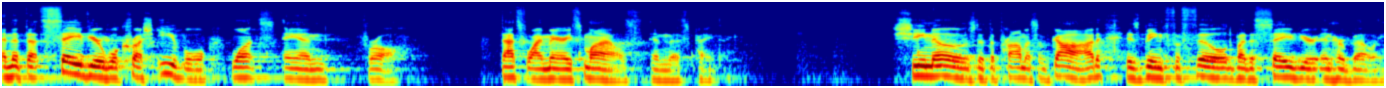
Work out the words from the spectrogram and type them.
and that that Savior will crush evil once and for all. That's why Mary smiles in this painting. She knows that the promise of God is being fulfilled by the Savior in her belly.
